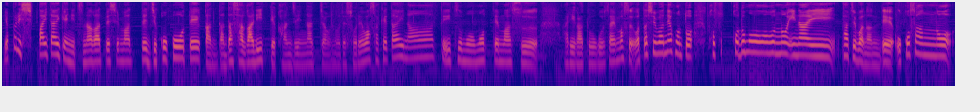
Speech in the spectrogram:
やっぱり失敗体験につながってしまって、自己肯定感だだ下がりって感じになっちゃうので、それは避けたいなーっていつも思ってます。ありがとうございます。私はね、本当子供のいない立場なんで、お子さんの、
